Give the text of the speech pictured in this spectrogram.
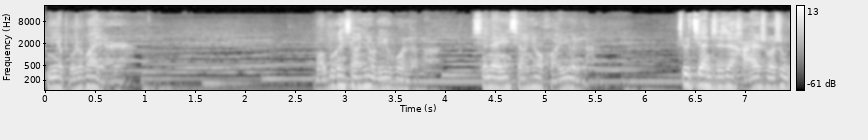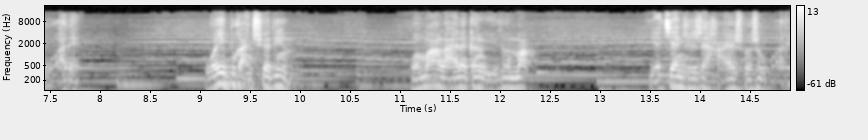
你也不是外人，我不跟香秀离婚了吗？现在人香秀怀孕了，就坚持这孩子说是我的，我也不敢确定。我妈来了跟我一顿骂，也坚持这孩子说是我的。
